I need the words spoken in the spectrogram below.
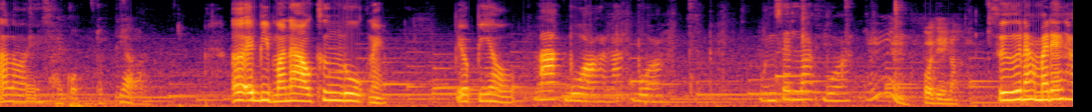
อร่อย ใส่กบจบเปรี้ยวเออไอบีบมะนาวครึ่งลูกเนี่ย เปรี้ยวๆลากบัวค่ะลากบัว วุ้นเส้นลากบัว うんพอดีนะ ซื้อนะ ไม่ได้ท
